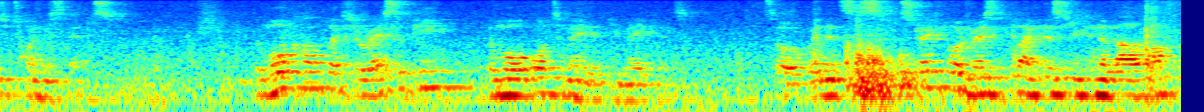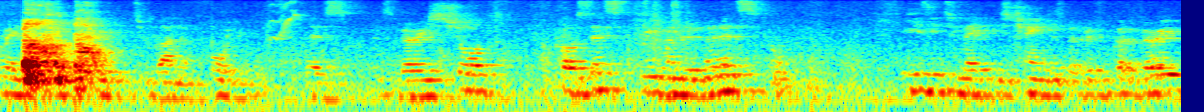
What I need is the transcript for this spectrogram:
to 20 steps. The more complex your recipe, the more automated you make it. So when it's a straightforward recipe like this, you can allow operators to, to run it for you. There's, it's a very short process, 300 minutes, easy to make these changes, but if you've got very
